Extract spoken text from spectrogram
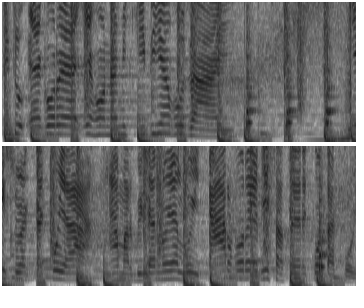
কিন্তু এগরে এখন আমি কি দিয়া বোঝাই? কিছু একটা কইয়া, আমার বিলটা লইয়া লই, তারপরে রিসার্চের কথা কই।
